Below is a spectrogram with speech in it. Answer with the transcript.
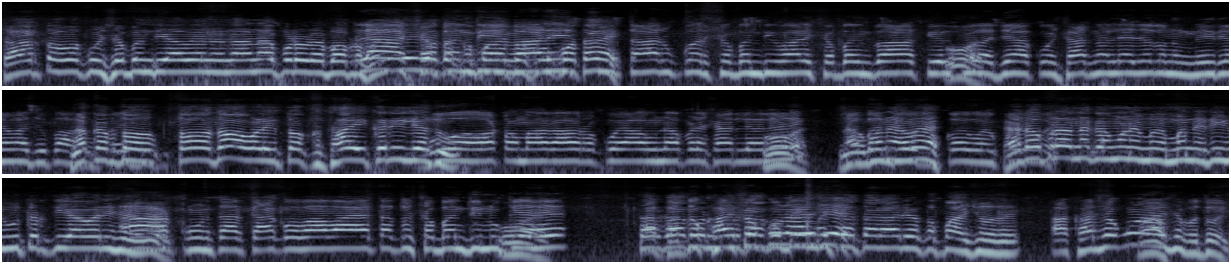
સાર તો હવે કોઈ સંબંધી આવે ને ના ના પડો રે બાપ સંબંધી વાળી તાર ઉપર સંબંધી વાળી સંબંધ વાળા તેલ પીવા જ્યાં કોઈ સાર ના લેજો તો નહીં રહેવા જો પાહો. નકર તો તો દો વળી તો થાય કરી લેજો. ઓટો મારા કોઈ આવું ના પડે સાર લેવા. મને રીહ ઉતરતી આવવાની છે કોણ તાર કાકો વાવા આયા તા તું સંબંધી નું કે હે? બધો કાકો ને માર ખર્ચો કોણ આવે છે? મચ્છા કપાસ્યો છે. આ ખર્ચો કોણ આવે છે બધોય?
